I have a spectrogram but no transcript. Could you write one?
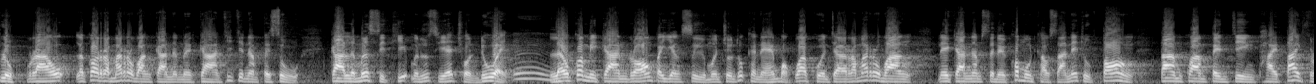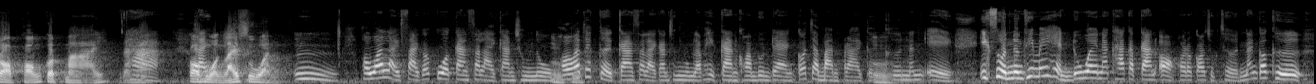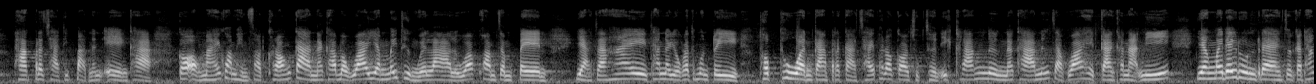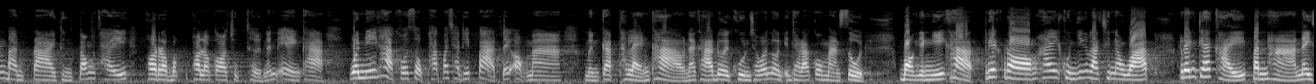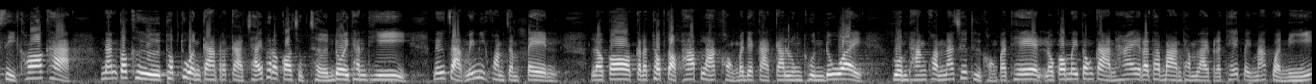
ปลุกเร้า แล้วก็ระมัดระวังการดำเนินการที่จะนำไปสู่การละเมิดสิทธิมนุษยชนด้วยอืมแล้วก็มีการร้องไปยังสื่อมวลชนทุกแขนงบอกว่าควรจะระมัดระวังในการนำเสนอข้อมูลข่าวสารให้ถูกต้อง ตามความเป็นจริงภายใต้กรอบของกฎหมายนะฮะค่ะ ก็ห่วงหลายส่วน อืมเพราะว่าหลายฝ่ายก็กลัวการสลายการชุมนุมอืมเพราะว่าถ้าเกิดการสลายการชุมนุมแล้วเหตุการณ์ความรุนแรงก็จะบานปลายเกิดขึ้นนั่นเอง อีกส่วนหนึ่งที่ไม่เห็นด้วยนะคะกับการออกพรกฉุกเฉินนั่นก็คือพรรคประชาธิปัตย์นั่นเองค่ะ ก็ออกมาให้ความเห็นสอดคล้องกันนะคะ บอกว่ายังไม่ถึงเวลาหรือว่าความจำเป็น อยากจะให้ท่านนายกรัฐมนตรี ทบทวนการประกาศใช้พรกฉุกเฉินอีกครั้งหนึ่งนะคะ เนื่องจากว่าเหตุการณ์ขณะนี้ยังไม่ได้รุนแรงจนกระทั่งบานปลาย ถึงต้องใช้พรบพรกฉุกเฉินนั่นเองค่ะ วันนี้ค่ะโฆษกพรรคประชาธิปัตย์ได้ออกมาเหมือนกับแถลงข่าวนะคะ โดยคุณชวนนท์อินทรโกมานสุด บอกอย่างนี้ค่ะ เรียกร้องให้คุณยิ่งรักชินวัตรเร่งแก้ไขปัญหาใน 4 ข้อค่ะ นั่นก็คือทบทวนการประกาศใช้พรกฉุกเฉินโดยทันที เนื่องจากไม่มีความจำเป็น แล้วก็กระทบต่อภาพลักษณ์ของบรรยากาศการลงทุนด้วย รวมทั้งความน่าเชื่อถือของประเทศ แล้วก็ไม่ต้องการให้รัฐบาลทำลายประเทศไปมากกว่านี้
